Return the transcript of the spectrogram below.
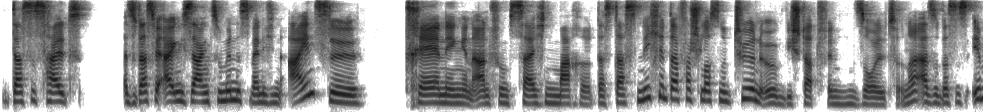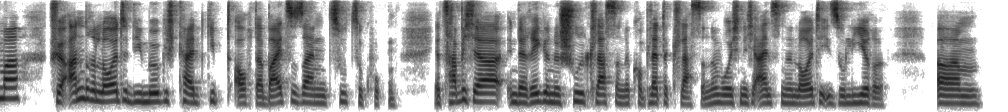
dass es halt, also dass wir eigentlich sagen, zumindest wenn ich ein Einzeltraining in Anführungszeichen mache, dass das nicht hinter verschlossenen Türen irgendwie stattfinden sollte. Ne? Also dass es immer für andere Leute die Möglichkeit gibt, auch dabei zu sein und zuzugucken. Jetzt habe ich ja in der Regel eine Schulklasse, eine komplette Klasse, ne, wo ich nicht einzelne Leute isoliere. Ähm,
